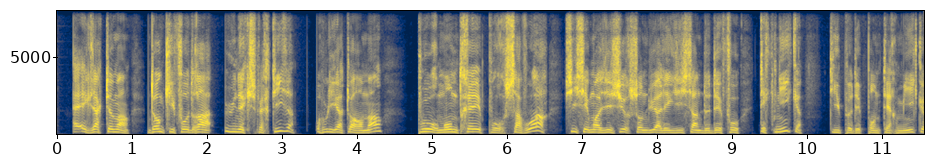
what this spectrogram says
Exactement. Donc il faudra une expertise, obligatoirement, pour montrer, pour savoir si ces moisissures sont dues à l'existence de défauts techniques, type des ponts thermiques,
